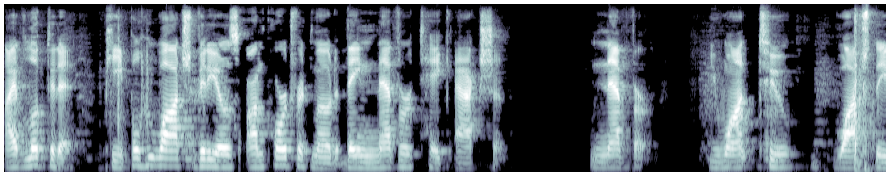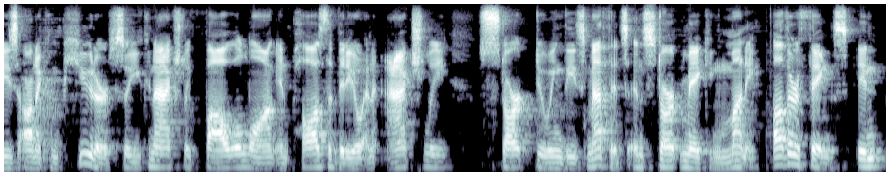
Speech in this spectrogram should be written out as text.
I've looked at it. People who watch videos on portrait mode, they never take action. Never. You want to watch these on a computer so you can actually follow along and pause the video and actually start doing these methods and start making money. Other things, in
